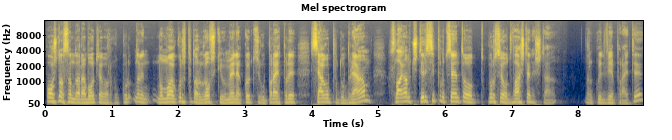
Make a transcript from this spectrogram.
почнал съм да работя върху нали, на моя курс по търговски умения, който си го правих преди, сега го подобрявам. Слагам 40% от курса от вашите неща, които вие правите,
